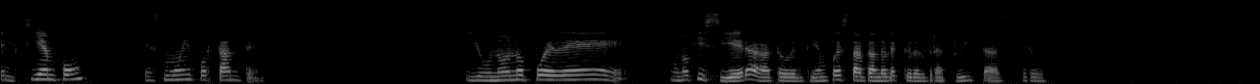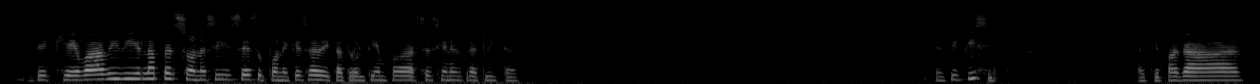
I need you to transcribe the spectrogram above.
el tiempo es muy importante. Y uno no puede, uno quisiera todo el tiempo estar dando lecturas gratuitas, pero ¿de qué va a vivir la persona si se supone que se dedica todo el tiempo a dar sesiones gratuitas? Es difícil. Hay que pagar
